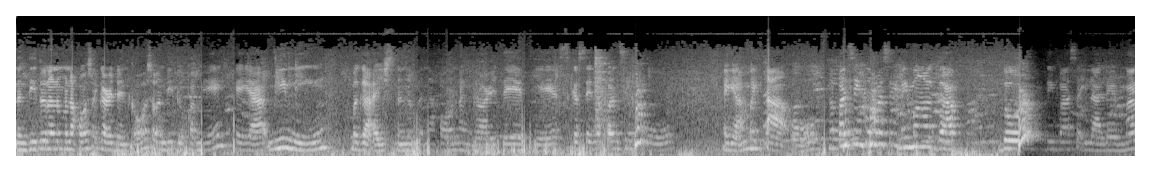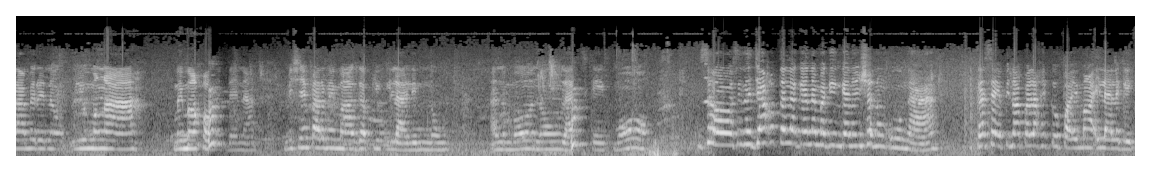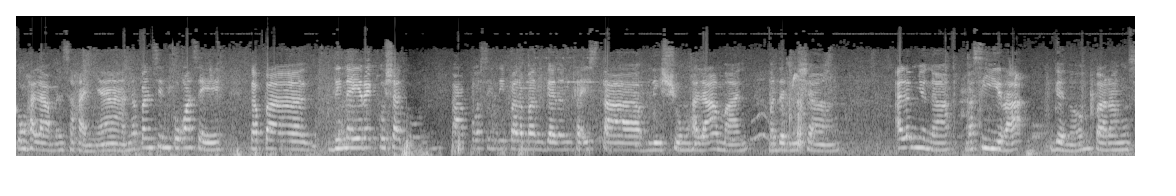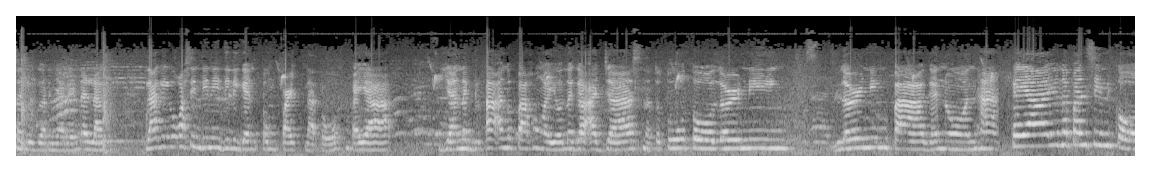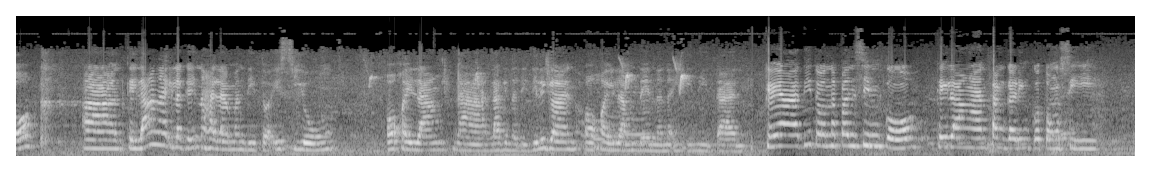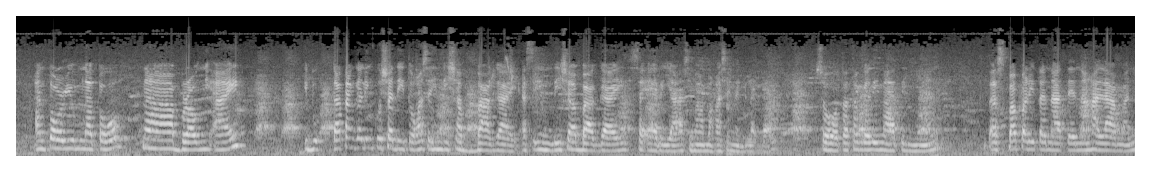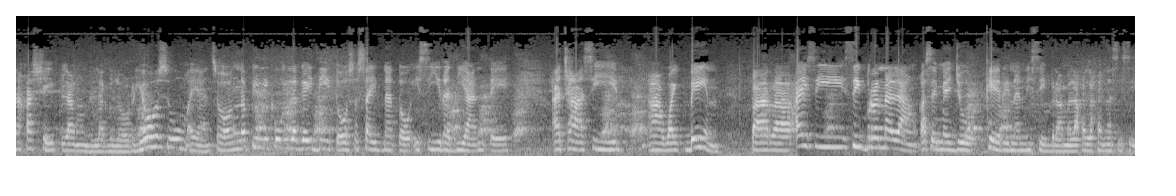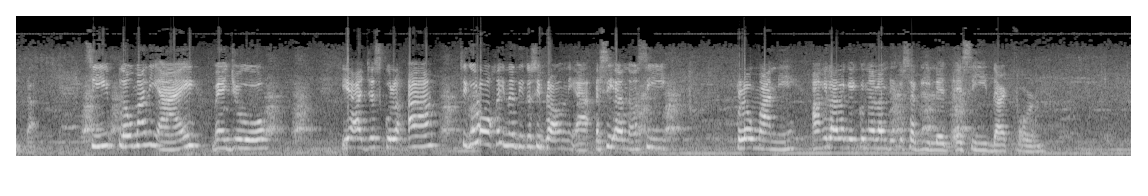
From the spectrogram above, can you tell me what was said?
nandito na naman ako sa garden ko. So, andito kami. Kaya, meaning, mag-aayos na naman ako ng garden. Yes, kasi napansin ko, ayan, may tao. Napansin ko kasi may mga gap doon, diba, sa ilalim. Marami rin yung, mga, may mga comment din na, minsan para may mga gap yung ilalim nung, ano mo, nung landscape mo. So, sinadya ko talaga na maging ganun siya nung una. Kasi pinapalaki ko pa yung mga ilalagay kong halaman sa kanya. Napansin ko kasi kapag dinirect ko siya doon, tapos hindi pa naman ganun ka-establish yung halaman, madali siyang, alam nyo na, masira. Ganon. Parang sa lugar niya rin. Na lagi, lagi ko kasi dinidiligan tong part na to. Kaya, yan, nag, ah, ano pa ako ngayon, nag adjust natututo, learning, learning pa, ganon, ha. Kaya, yung napansin ko, ah, kailangan na ilagay na halaman dito is yung okay lang na lagi nadidiligan, okay lang din na naiinitan. Kaya dito, napansin ko, kailangan tanggalin ko tong si anthurium na to, na brownie eye. Ibu tatanggalin ko siya dito kasi hindi siya bagay. As in, hindi siya bagay sa area. Si mama kasi naglagay. So, tatanggalin natin yan. Tapos, papalitan natin ng halaman. Naka-shape lang nila gloriosum. Ayan. So, ang napili kong ilagay dito sa side na to is si radiante at saka si ah, white bane. Para, ay, si Sibra na lang. Kasi medyo carry na ni Sibra. Malaki-laki na si Sibra. Si Flow Money ay, medyo i-adjust ko lang. Ah, siguro okay na dito si Brownie ah. Eh, si ano, si Flow Money. Ang ilalagay ko na lang dito sa gilid eh si Dark Form.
